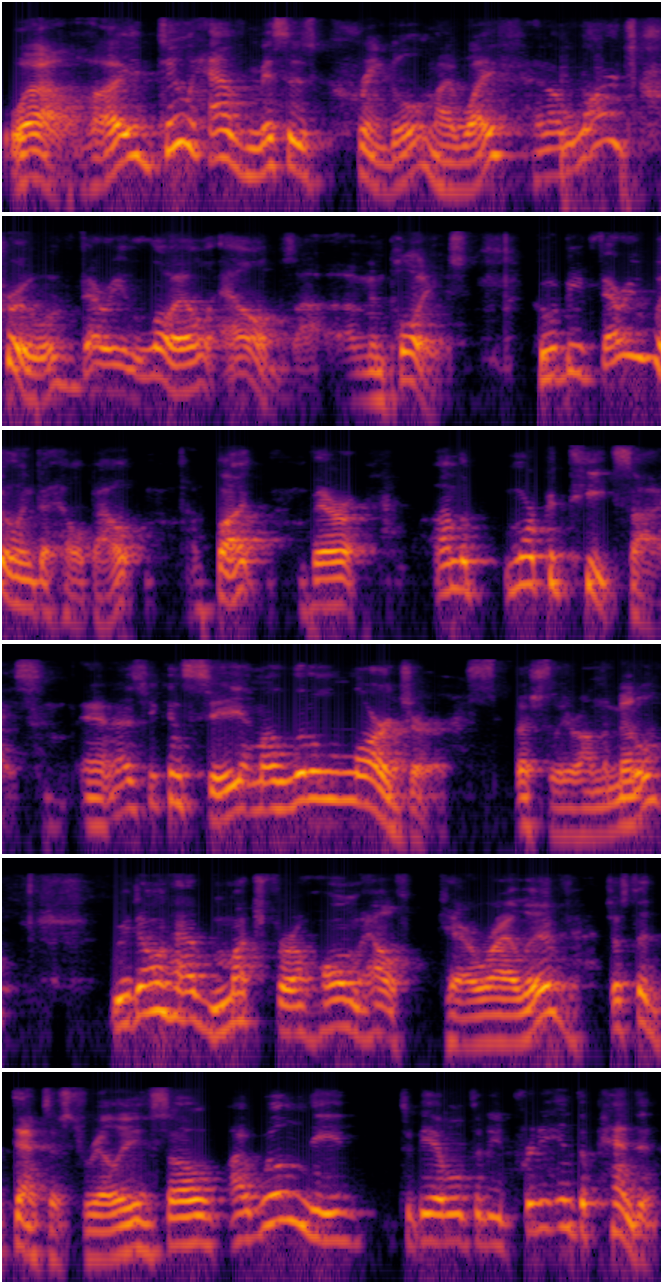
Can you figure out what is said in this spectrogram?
Well, I do have Mrs. Kringle, my wife, and a large crew of very loyal elves, uh, employees, who would be very willing to help out, but they're on the more petite size. And as you can see, I'm a little larger, especially around the middle. We don't have much for home health care where I live, just a dentist really. So I will need to be able to be pretty independent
